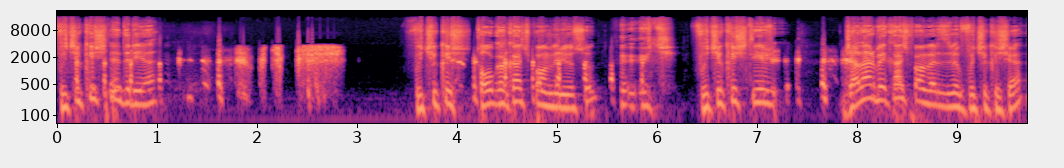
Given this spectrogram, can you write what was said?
Fıçıkış nedir ya? Fıçıkış. Tolga kaç puan veriyorsun? 3. Fıçıkış diye... Caner Bey kaç puan verdiniz be fıçıkışa?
